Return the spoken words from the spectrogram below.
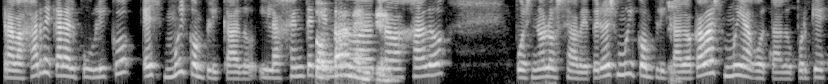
trabajar de cara al público es muy complicado y la gente que no ha trabajado pues no lo sabe, pero es muy complicado, acabas muy agotado porque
